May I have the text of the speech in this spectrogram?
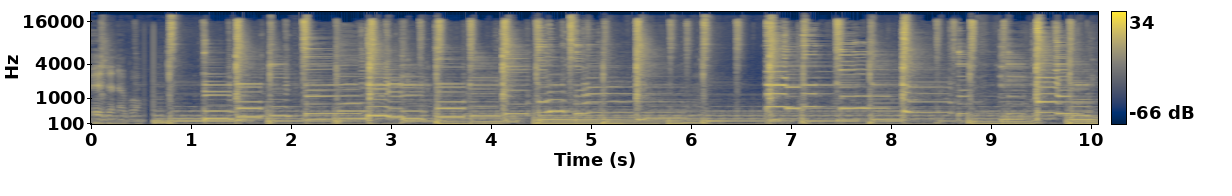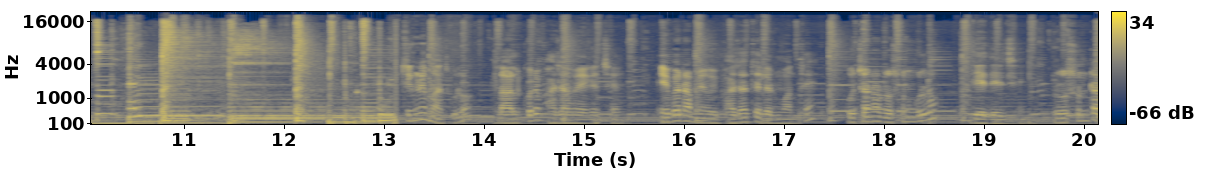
ভেজে নেব। চিংড়ি মাছগুলো লাল করে ভাজা হয়ে গেছে। এবার আমি ওই ভাজা তেলের মধ্যে কুচানো রসুনগুলো দিয়ে দিয়েছি। রসুনটা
